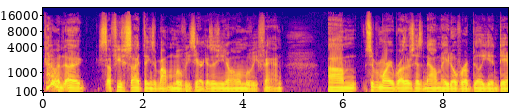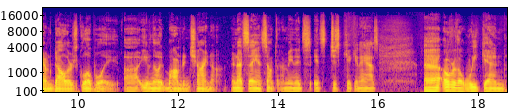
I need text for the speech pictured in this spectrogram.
kind of a, a, a, few side things about movies here, because as you know, I'm a movie fan. Um, Super Mario Brothers has now made over a billion damn dollars globally, uh, even though it bombed in China, and that's saying something. I mean, it's it's just kicking ass. Uh, over the weekend,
